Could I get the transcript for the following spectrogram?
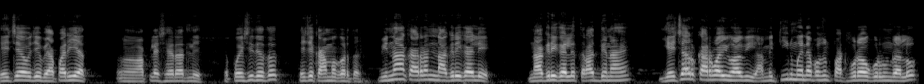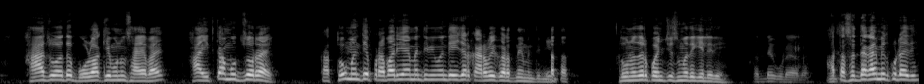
याच्या जे व्यापारी आहेत आपल्या शहरातले पैसे देतात त्याचे कामं करतात. विनाकारण नागरिकाले नागरिकाले त्रास देणं आहे. याच्यावर कारवाई व्हावी. आम्ही तीन महिन्यापासून पाठपुरावा करून राहिलो. हा जो आहे तो बोळाके म्हणून साहेब आहे हा इतका मुज्जोर आहे का तो म्हणते प्रभारी आहे म्हणते मी म्हणते याच्यावर कारवाई करत नाही म्हणते मी. आता दोन हजार पंचवीसमध्ये गेले ते. सध्या कुठे आता? आता सध्या काय माहीत कुठं आहे ते?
